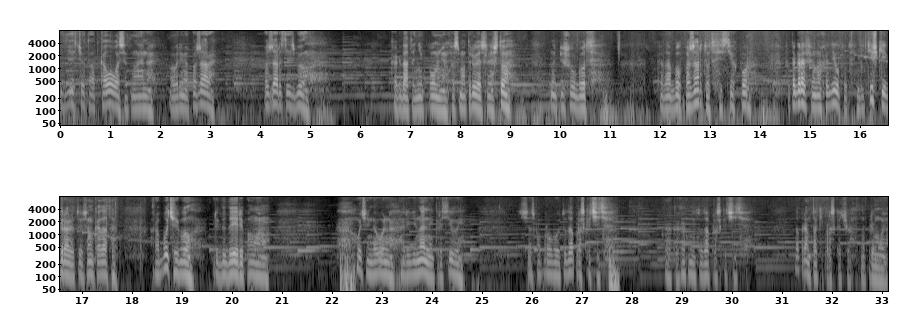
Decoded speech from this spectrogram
здесь что-то откололось. Это, наверное, во время пожара. Пожар здесь был когда-то, не помню. Посмотрю, если что, напишу год, когда был пожар тут. И с тех пор фотографию находил тут. Детишки играли, то есть он когда-то рабочий был при ДДР, по-моему. Очень довольно оригинальный, красивый. Сейчас попробую туда проскочить. Так, а как мне туда проскочить? Да прям так и проскочу напрямую.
